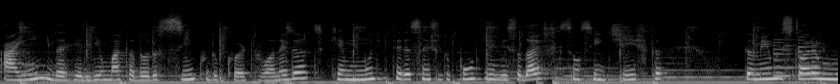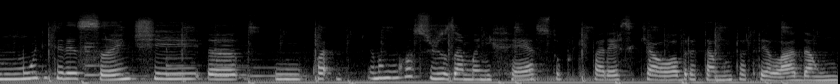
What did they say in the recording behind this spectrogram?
Ainda reli o Matadouro 5 do Kurt Vonnegut, que é muito interessante do ponto de vista da ficção científica também uma história muito interessante. Um, eu não gosto de usar manifesto porque parece que a obra está muito atrelada a um,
